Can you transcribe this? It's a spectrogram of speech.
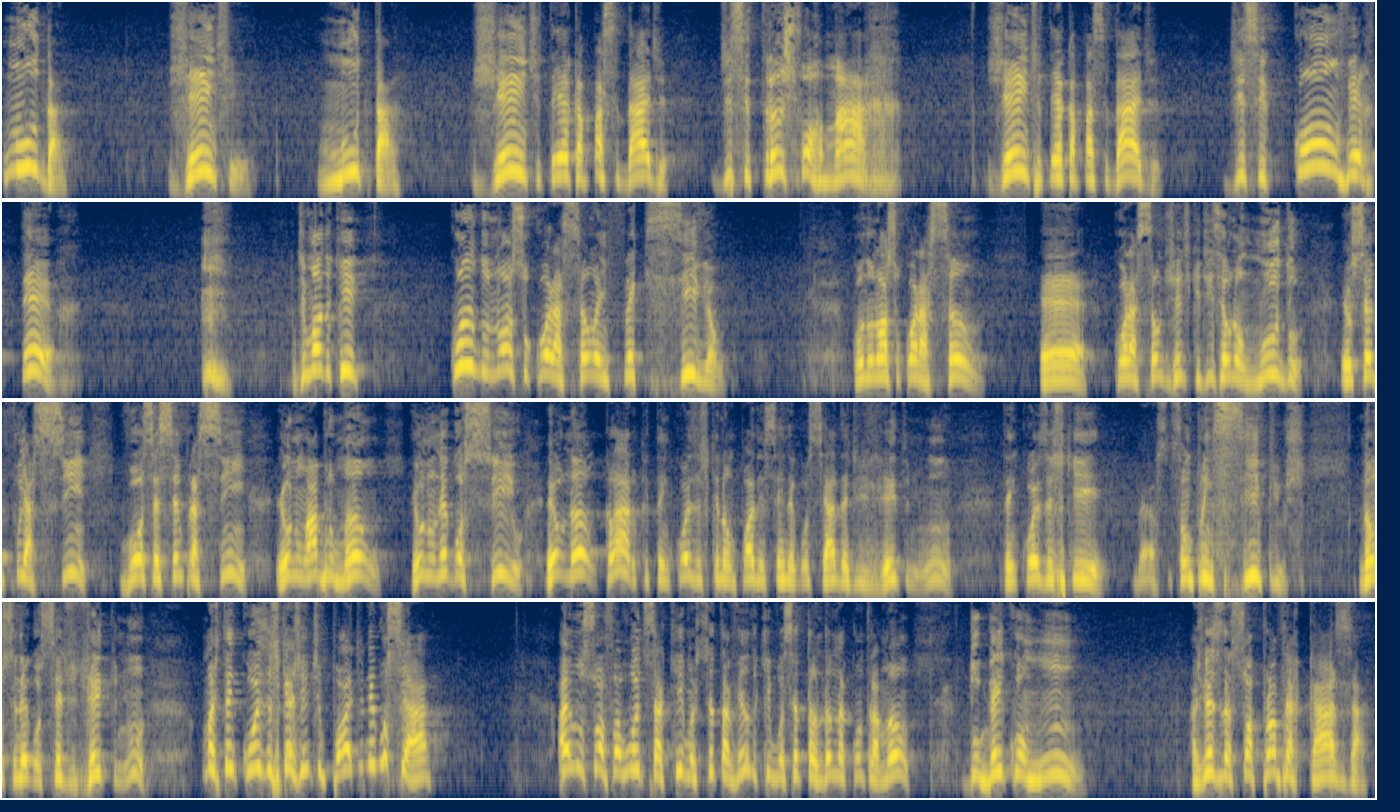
muda. Gente muta. Gente tem a capacidade de se transformar. Gente tem a capacidade de se converter. De modo que, quando o nosso coração é inflexível, quando o nosso coração é coração de gente que diz eu não mudo, eu sempre fui assim, vou ser sempre assim, eu não abro mão, eu não negocio, eu não. Claro que tem coisas que não podem ser negociadas de jeito nenhum, tem coisas que é, são princípios, não se negocia de jeito nenhum, mas tem coisas que a gente pode negociar. Ah, eu não sou a favor disso aqui, mas você está vendo que você está andando na contramão do bem comum, às vezes da sua própria casa.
